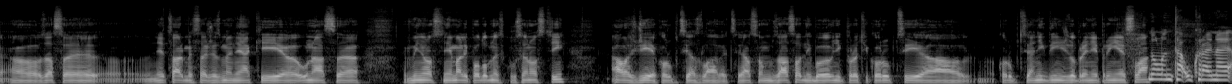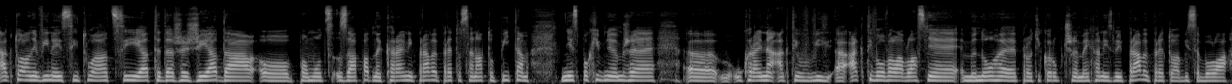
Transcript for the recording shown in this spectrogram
uh, zase netvárme sa, že sme nejakí uh, u nás v minulosti nemali podobné skúsenosti ale vždy je korupcia zlá vec. Ja som zásadný bojovník proti korupcii a korupcia nikdy nič dobre nepriniesla. No len tá Ukrajina je aktuálne v inej situácii a teda, že žiada o pomoc západné krajiny. Práve preto sa na to pýtam. Nespochybňujem, že e, Ukrajina aktivovala vlastne mnohé protikorupčné mechanizmy práve preto, aby sa bola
